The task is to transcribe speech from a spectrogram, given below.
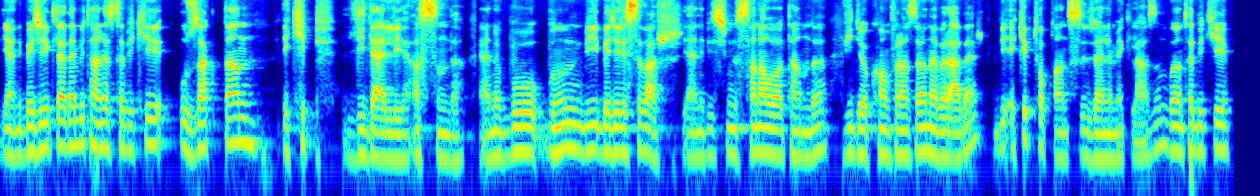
yani beceriklerden bir tanesi tabii ki uzaktan ekip liderliği aslında. Yani bu bunun bir becerisi var. Yani biz şimdi sanal ortamda video konferanslarına beraber bir ekip toplantısı düzenlemek lazım. Buna tabii ki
